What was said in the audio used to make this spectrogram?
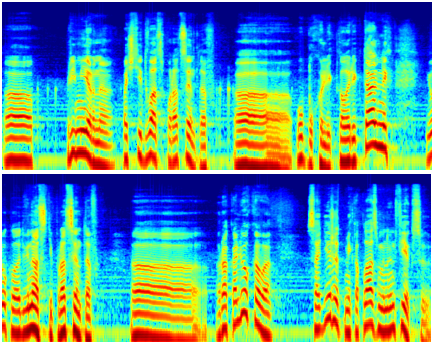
э, примерно почти 20% э, опухолей колоректальных и около 12% э, рака легкого содержат микоплазменную инфекцию.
